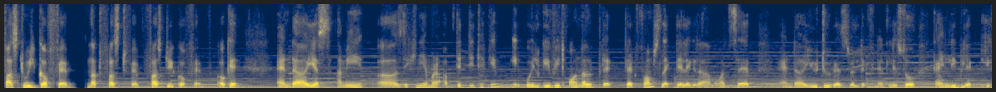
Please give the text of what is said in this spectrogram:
first week of Feb not first Feb first week of Feb okay and yes আমি যিখিনি আমাৰ আপডেট দি থাকিম will give it on all platforms like Telegram WhatsApp and YouTube as well definitely so' kindly be active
